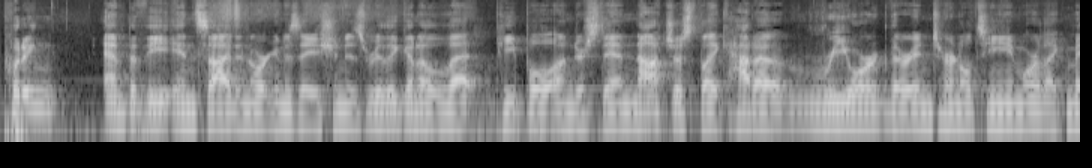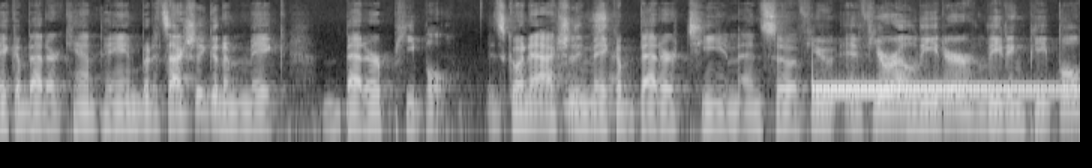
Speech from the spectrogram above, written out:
putting empathy inside an organization is really going to let people understand not just like how to reorg their internal team or like make a better campaign but it's actually going to make better people it's going to actually make a better team and so if you if you're a leader leading people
